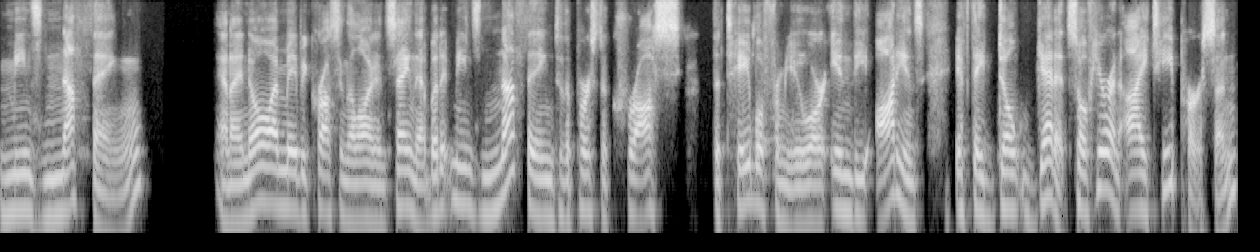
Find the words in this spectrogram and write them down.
means nothing. And I know I may be crossing the line in saying that, but it means nothing to the person across the table from you or in the audience if they don't get it. So if you're an IT person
